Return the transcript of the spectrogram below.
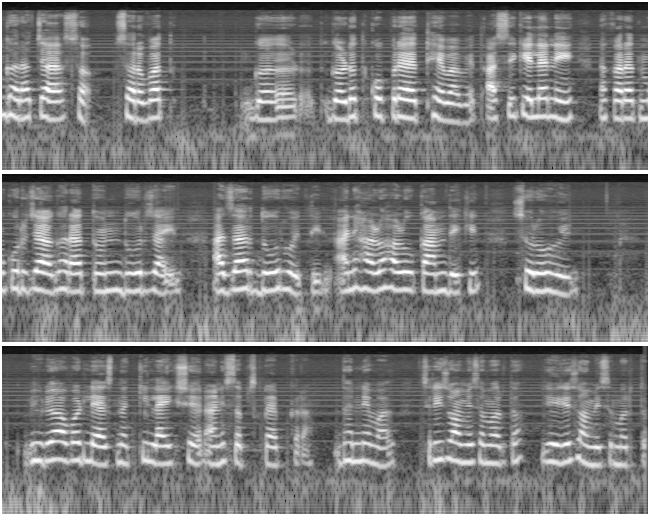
घराच्या स सर्वात गड गडद कोपऱ्यात ठेवावेत. असे केल्याने नकारात्मक ऊर्जा घरातून दूर जाईल आजार दूर होतील आणि हळूहळू काम देखील सुरू होईल. व्हिडिओ आवडल्यास नक्की लाईक शेअर आणि सबस्क्राईब करा. धन्यवाद. श्री स्वामी समर्थ. जय जय स्वामी समर्थ.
